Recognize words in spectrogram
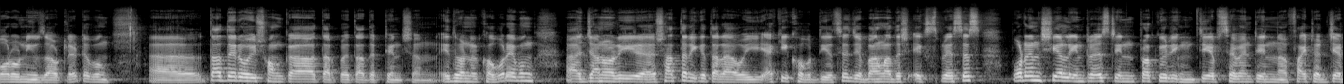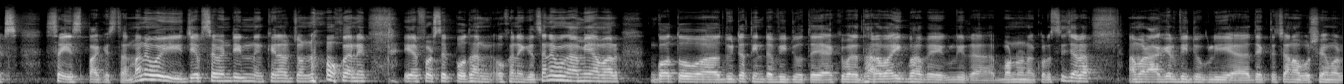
বড় নিউজ আউটলেট এবং আহ, তাদের ওই শঙ্কা, তারপরে তাদের টেনশন এই ধরনের খবর এবং জানুয়ারির সাত তারিখে তারা ওই একই খবর দিয়েছে যে Bangladesh expresses potential interest in procuring JF seventeen fighter jets says Pakistan মানে ওই জেফ সেভেন্টিন কেনার জন্য ওখানে এয়ারফোর্সের প্রধান ওখানে গেছেন এবং আমি আমার গত দুইটা, তিনটা ভিডিওতে একেবারে ধারাবাহিকভাবে এগুলির বর্ণনা করেছি। যারা আমার আগের ভিডিওগুলি দেখতে চান অবশ্যই আমার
